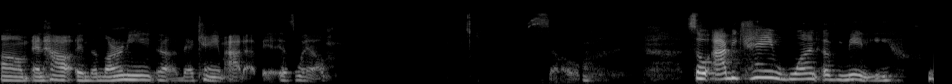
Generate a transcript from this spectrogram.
um, and how, and the learning uh, that came out of it as well. So, so I became one of many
